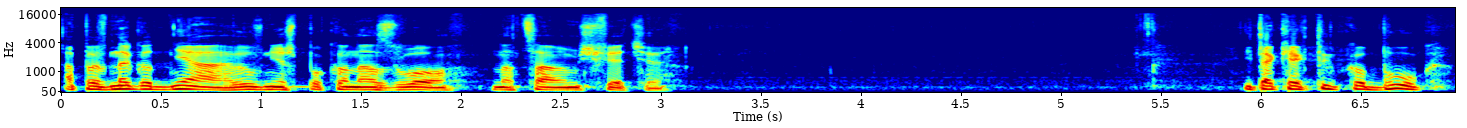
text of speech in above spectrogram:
A pewnego dnia również pokona zło na całym świecie. I tak jak tylko Bóg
